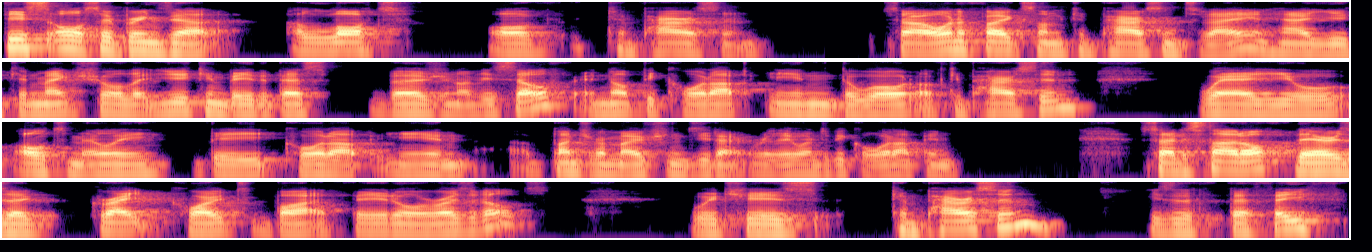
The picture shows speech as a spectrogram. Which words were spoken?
This also brings out a lot of comparison. So I want to focus on comparison today and how you can make sure that you can be the best version of yourself and not be caught up in the world of comparison where you'll ultimately be caught up in a bunch of emotions you don't really want to be caught up in. So to start off, there is a great quote by Theodore Roosevelt, which is comparison is the thief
